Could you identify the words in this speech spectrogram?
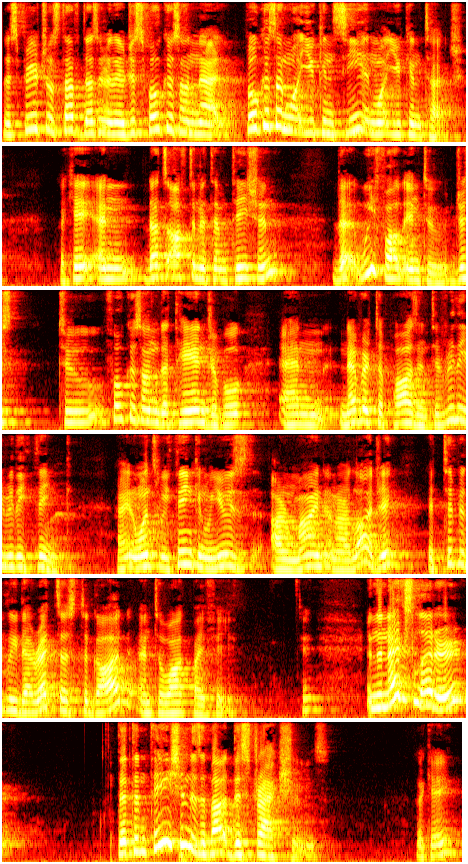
The spiritual stuff doesn't really, just focus on that. Focus on what you can see and what you can touch. Okay? And that's often a temptation that we fall into, just to focus on the tangible and never to pause and to really, really think. Right? And once we think and we use our mind and our logic, it typically directs us to God and to walk by faith. Okay? In the next letter, the temptation is about distractions. Okay?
